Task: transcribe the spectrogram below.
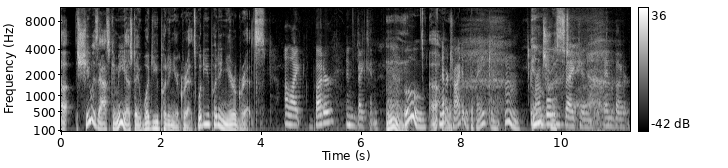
Uh, she was asking me yesterday, what do you put in your grits? What do you put in your grits? i like butter and bacon Ooh, I've never Oh. tried it with the bacon. Mm. crumbled Interesting. bacon and butter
